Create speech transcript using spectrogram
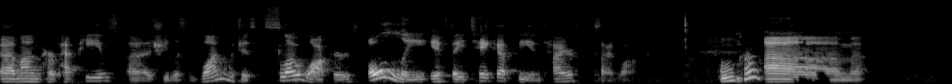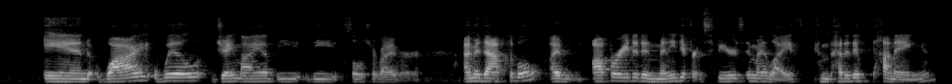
among her pet peeves, uh, she listed one, which is slow walkers only if they take up the entire sidewalk. Okay. Um, and why will J Maya be the sole survivor? I'm adaptable. I've operated in many different spheres in my life. Competitive punning.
